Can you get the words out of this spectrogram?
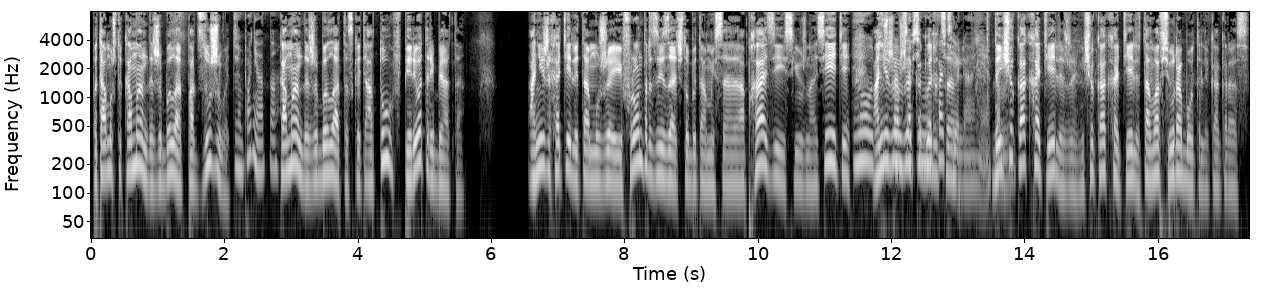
Потому что команда же была подзуживать. Ну, понятно. Команда же была, так сказать, а ту вперед, ребята. Они же хотели там уже и фронт развязать, чтобы там и с Абхазией, и с Южной Осетией. Ну, они же уже, как говорится... Хотели они, да там... еще как хотели же, еще как хотели. Там вовсю работали как раз.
